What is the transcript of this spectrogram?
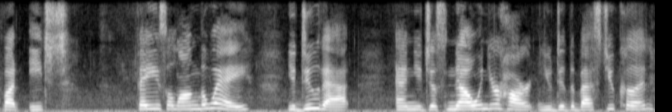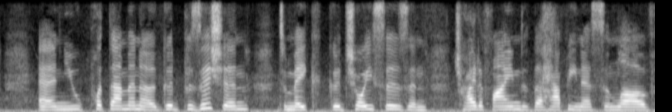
But each phase along the way, you do that and you just know in your heart you did the best you could and you put them in a good position to make good choices and try to find the happiness and love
